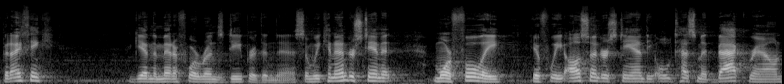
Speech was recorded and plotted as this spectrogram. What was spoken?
But I think, again, the metaphor runs deeper than this. And we can understand it more fully if we also understand the Old Testament background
